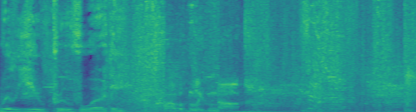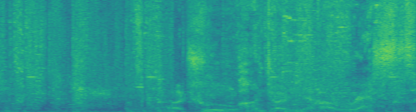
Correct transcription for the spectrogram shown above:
Will you prove worthy? Probably not. A true hunter never rests.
